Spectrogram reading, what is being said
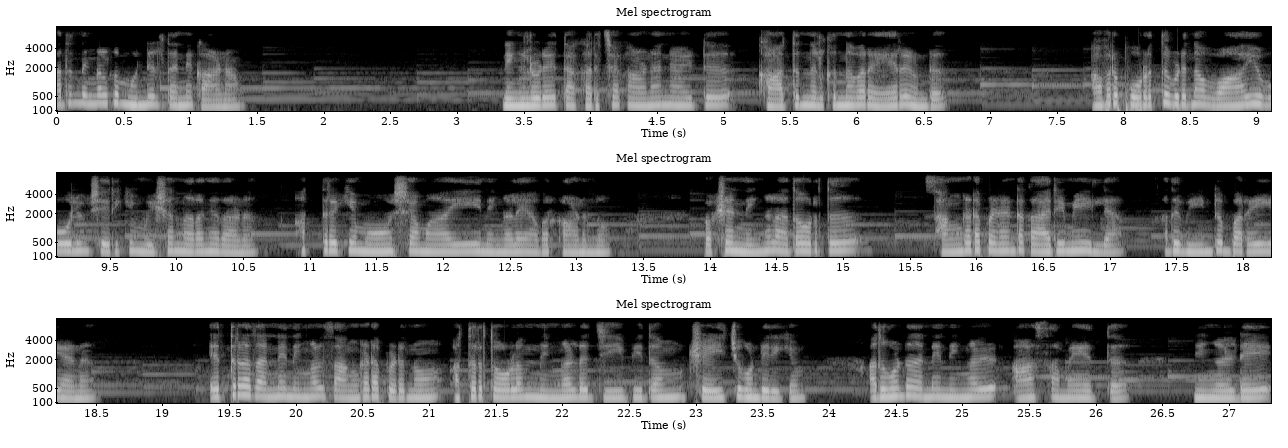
അത് നിങ്ങൾക്ക് മുന്നിൽ തന്നെ കാണാം. നിങ്ങളുടെ തകർച്ച കാണാനായിട്ട് കാത്തു നിൽക്കുന്നവർ ഏറെയുണ്ട്. അവർ പുറത്തുവിടുന്ന വായു പോലും ശരിക്കും വിഷം നിറഞ്ഞതാണ്. അത്രയ്ക്ക് മോശമായി നിങ്ങളെ അവർ കാണുന്നു. പക്ഷെ നിങ്ങൾ അതോർത്ത് സങ്കടപ്പെടേണ്ട കാര്യമേ ഇല്ല. അത് വീണ്ടും പറയുകയാണ്. എത്ര തന്നെ നിങ്ങൾ സങ്കടപ്പെടുന്നോ അത്രത്തോളം നിങ്ങളുടെ ജീവിതം ക്ഷയിച്ചുകൊണ്ടിരിക്കും. അതുകൊണ്ട് തന്നെ നിങ്ങൾ ആ സമയത്ത് നിങ്ങളുടെ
